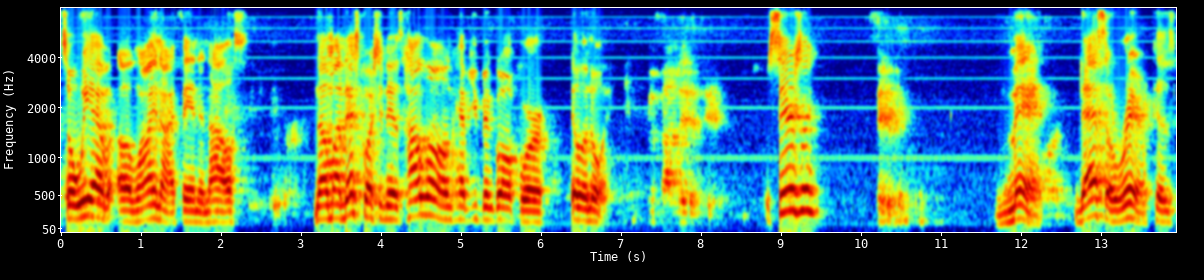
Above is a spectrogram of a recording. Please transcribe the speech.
So we have a Illini fan in the house. Now my next question is, how long have you been going for Illinois? Since I lived here. Seriously? Seriously. Man, that's a rare because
